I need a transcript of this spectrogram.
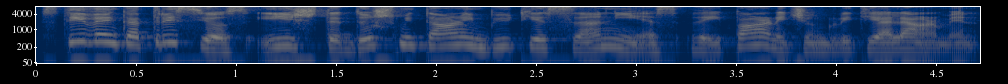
Steven Katrissios ishte dëshmitar i mbytjes së anijes dhe i pari që ngriti alarmin.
